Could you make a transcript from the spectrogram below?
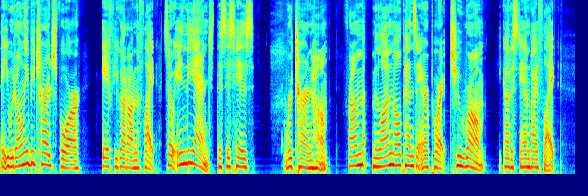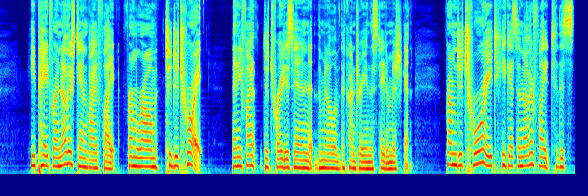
that you would only be charged for if you got on the flight. So in the end, this is his return home from Milan Malpensa Airport to Rome. He got a standby flight. He paid for another standby flight from Rome to Detroit. Then he find Detroit is in the middle of the country in the state of Michigan. From Detroit, he gets another flight to this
